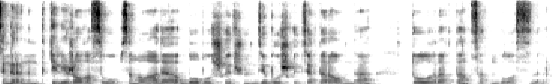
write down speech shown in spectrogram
сіңірінің тікелей жалғасы болып саналады. Бұл бұлшықет жөнінде бұлшықеттер тарауында толығырақ танысатын боласыздар.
